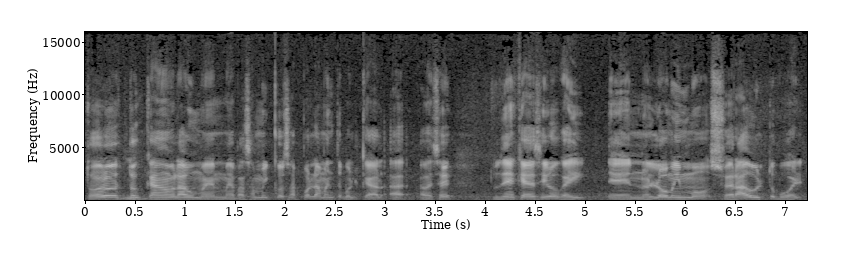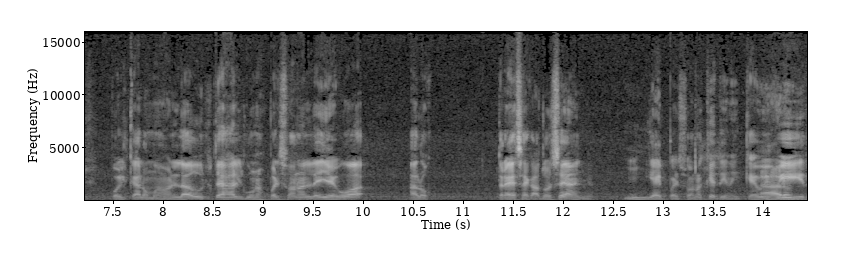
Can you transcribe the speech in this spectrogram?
todos estos que han hablado me, me pasan mil cosas por la mente porque a, a- a veces tú tienes que decir, ok, eh, no es lo mismo ser adulto por- porque a lo mejor la adultez a algunas personas le llegó a, a los 13, 14 años. Y hay personas que tienen que Claro. vivir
